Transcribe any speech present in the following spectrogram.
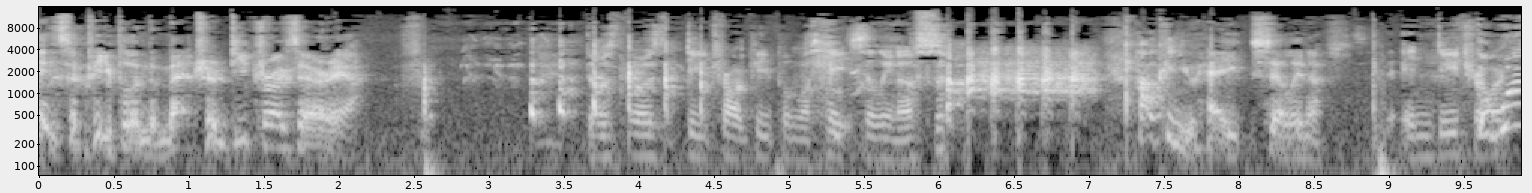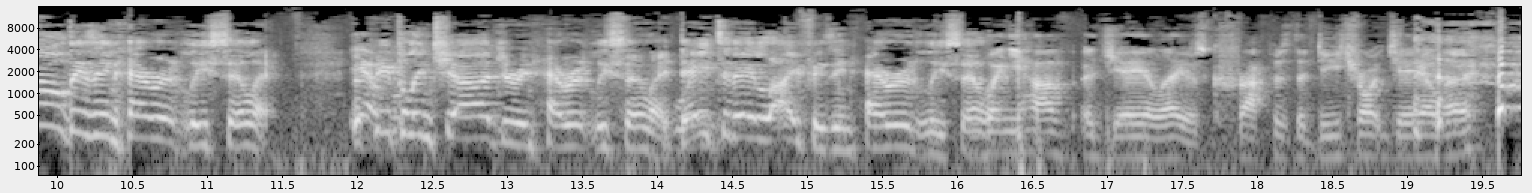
into people in the Metro Detroit area. Those those Detroit people must hate silliness. How can you hate silliness? In Detroit. The world is inherently silly. The Yeah, people in charge are inherently silly. Day to day life is inherently silly. when you have a JLA as crap as the Detroit JLA,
